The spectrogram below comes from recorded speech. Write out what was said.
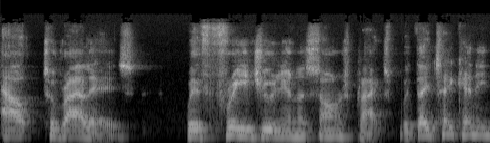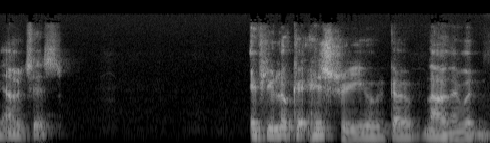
out to rallies with free Julian Assange plaques, would they take any notice? If you look at history, you would go, no, they wouldn't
